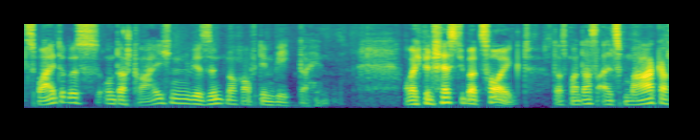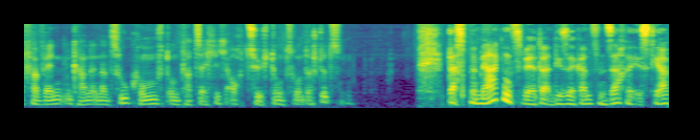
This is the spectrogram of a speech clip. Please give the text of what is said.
zweiteres unterstreichen, wir sind noch auf dem Weg dahin. Aber ich bin fest überzeugt, dass man das als Marker verwenden kann in der Zukunft, um tatsächlich auch Züchtung zu unterstützen. Das Bemerkenswerte an dieser ganzen Sache ist ja,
